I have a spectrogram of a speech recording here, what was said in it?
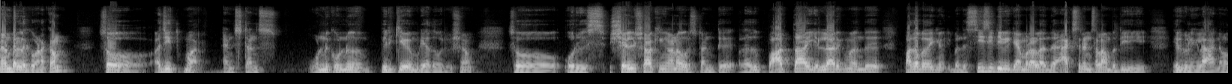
நண்பர்களுக்கு வணக்கம். So Ajith Kumar and stunts ஒன்றுக்கு ஒன்று பிரிக்கவே முடியாத ஒரு விஷயம். ஸோ ஒரு ஷெல் ஷாக்கிங்கான ஒரு ஸ்டண்ட்டு அதாவது பார்த்தா எல்லாருக்குமே வந்து பதபதைக்கும் இப்போ இந்த சிசிடிவி கேமராவில் அந்த ஆக்சிடென்ட்ஸ் எல்லாம் பற்றி இருக்கும் இல்லைங்களா? நம்ம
